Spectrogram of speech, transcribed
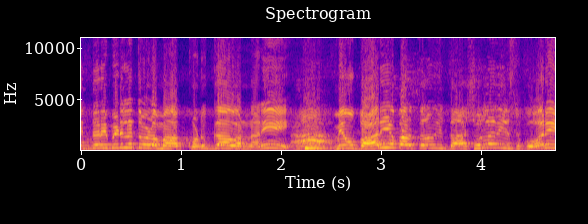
ఇద్దరు బిడ్డలతో మా కొడుకు కావన్నని మేము భార్య భర్తలు ఈ దాసుల్లో తీసుకొని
